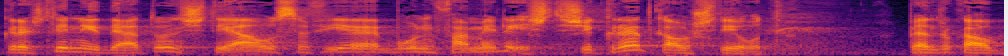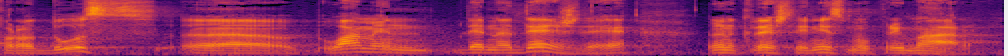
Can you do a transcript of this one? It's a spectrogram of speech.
creștinii de atunci știau să fie buni familiști și cred că au știut, pentru că au produs uh, oameni de nădejde în creștinismul primar.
